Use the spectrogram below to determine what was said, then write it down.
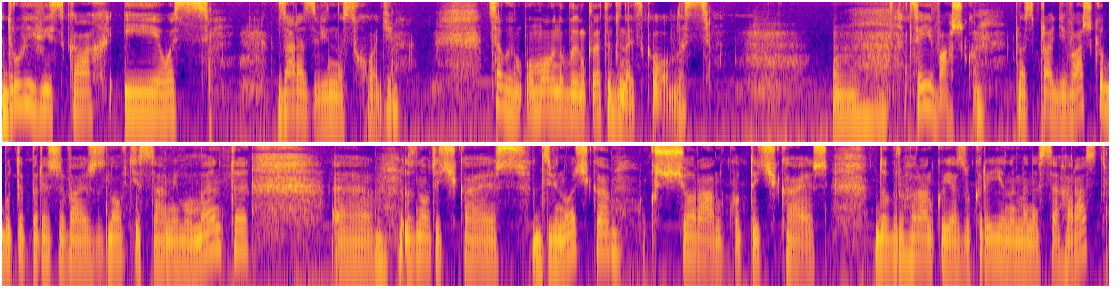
в других військах. І ось зараз він на сході. Це умовно будемо казати Донецька область. Це і важко. Насправді важко, бо ти переживаєш знов ті самі моменти. Е, знов ти чекаєш дзвіночка. Щоранку ти чекаєш. Доброго ранку, я з України, в мене все гаразд.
